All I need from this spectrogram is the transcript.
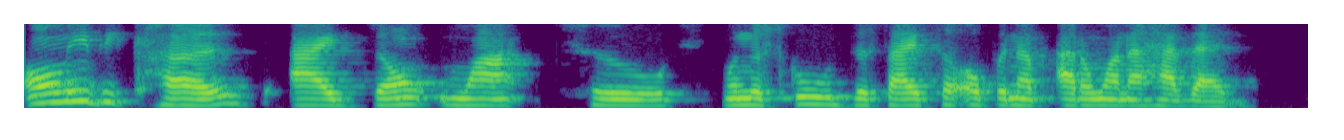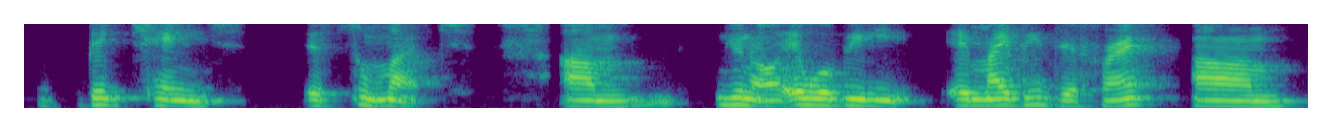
only because I don't want to, when the school decides to open up, I don't want to have that big change. It's too much. Um, you know, it will be, it might be different. Um,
